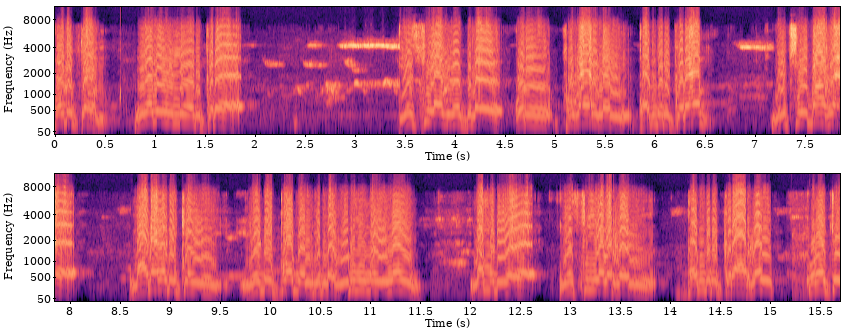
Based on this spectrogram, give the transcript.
கொடுத்தோம். உடலில் இருக்கிற எஸ்பி அவர்களிடத்தில் ஒரு புகாரினை தந்திருக்கிறோம். நிச்சயமாக நடவடிக்கை எடுப்போம் என்கின்ற உறுதிமொழியினை நம்முடைய எஸ்பி அவர்கள் தந்திருக்கிறார்கள். புரட்சி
